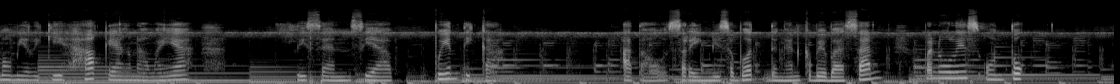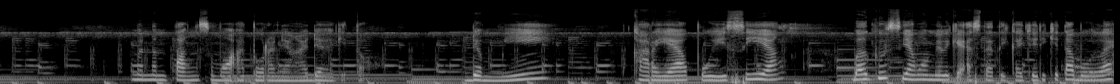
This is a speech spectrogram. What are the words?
memiliki hak yang namanya lisensia puentika atau sering disebut dengan kebebasan penulis untuk menentang semua aturan yang ada gitu. Demi karya puisi yang bagus yang memiliki estetika. Jadi kita boleh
